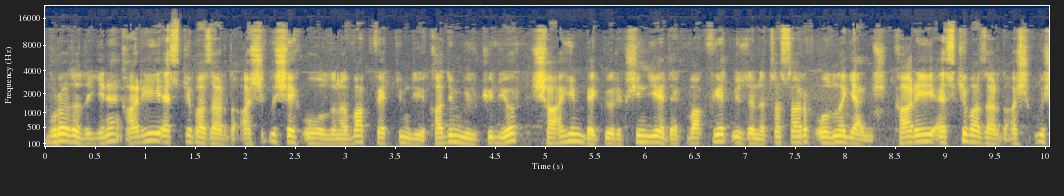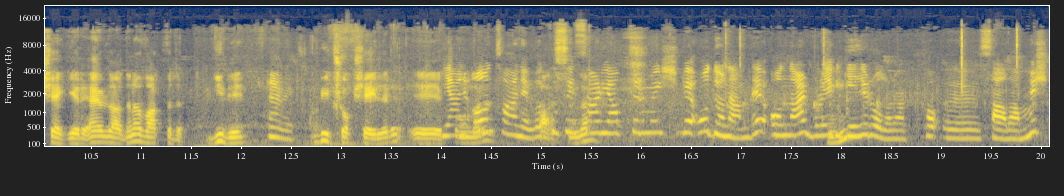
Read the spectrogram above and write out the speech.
Burada da yine Kariye Eski Pazar'da Aşıklı Şeyh oğluna vakfettim diyor. Kadim mülkü diyor. Şahin Bek görüp şimdiye dek vakfiyet üzerine tasarruf oğluna gelmiş. Kariye Eski Pazar'da Aşıklı Şeyh yeri evladına vakfıdır gibi Evet. birçok şeyleri e, Yani konuları 10 tane vakıf aslında- eser yaptırmış ve o dönemde onlar buraya Hı bir gelir olarak e, sağlanmış.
